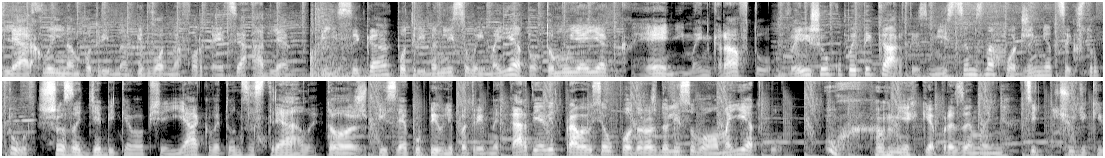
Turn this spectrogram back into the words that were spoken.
Для хвиль нам потрібна підводна фортеця, а для бісика потрібен лісовий маєток. Тому я, як геній Майнкрафту, вирішив купити карти з місцем знаходження цих структур. Що за дебіки вообще? Як ви тут застрягли? Тож, після купівлі потрібних карт я відправився в подорож до лісового маєтку. Ух, м'яке приземлення. Ці чудики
